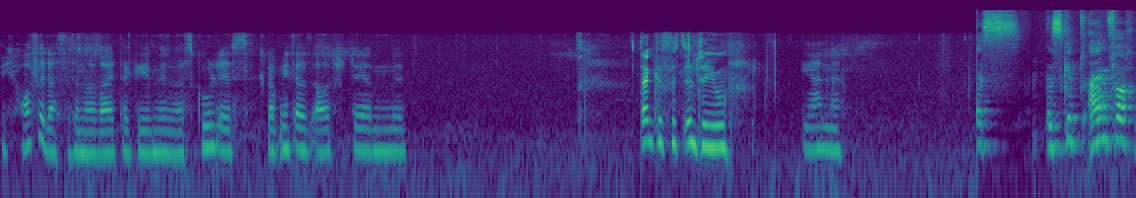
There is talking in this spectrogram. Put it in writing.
Ich hoffe, dass es immer weitergehen wird, weil es cool ist. Ich glaube nicht, dass es aussterben wird. Danke fürs Interview. Gerne. Es, es gibt einfach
